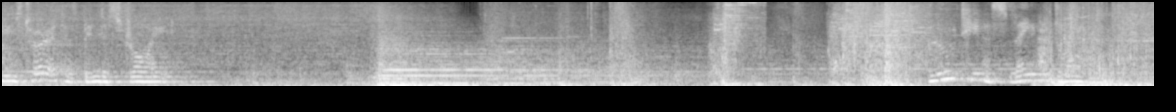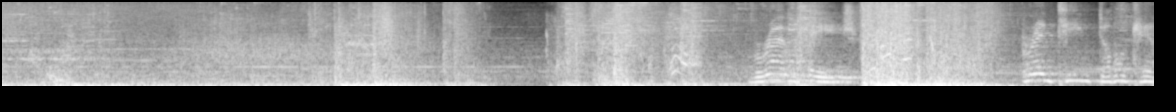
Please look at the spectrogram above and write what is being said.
Team's turret has been destroyed. Blue team has slain the dragon. Rampage. Red team double kill.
